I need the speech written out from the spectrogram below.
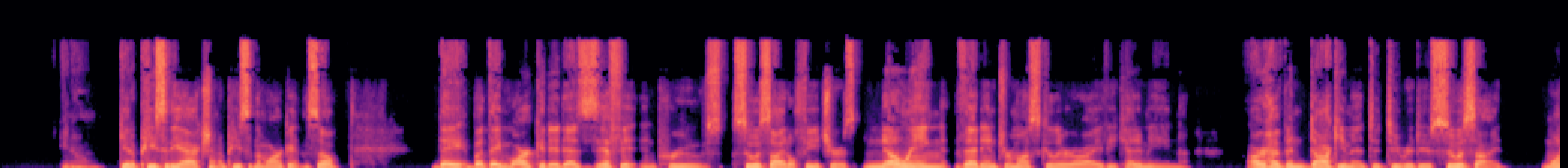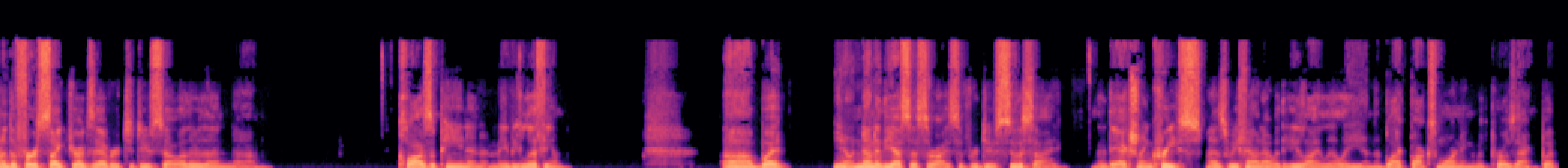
you know, get a piece of the action, a piece of the market, and so they but they market it as if it improves suicidal features knowing that intramuscular or iv ketamine are have been documented to reduce suicide. One of the first psych drugs ever to do so other than um, clozapine and maybe lithium. Uh, but you know none of the ssris have reduced suicide they actually increase as we found out with eli lilly and the black box warning with prozac but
